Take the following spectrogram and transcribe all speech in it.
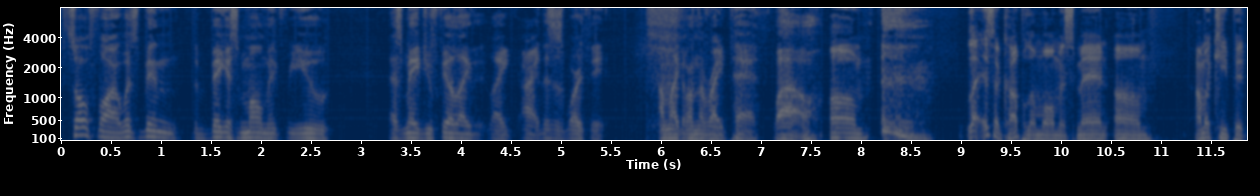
so far? What's been the biggest moment for you that's made you feel like like all right, this is worth it. I'm like on the right path. Wow. Um, like it's a couple of moments, man. Um, I'm gonna keep it,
